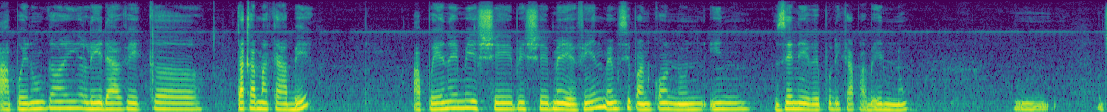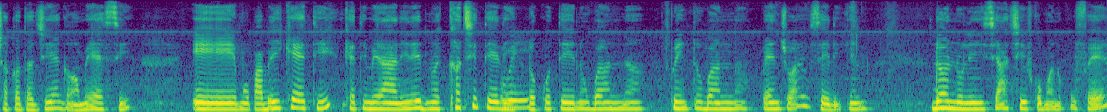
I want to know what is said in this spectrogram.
Après nous gagne l'aide avec euh, Takamakabe. Après nous monsieur monsieur Mervin même si pas nous nous in. Chakota li, Oui. ban print ban donne nous l'initiative comment nous pouvons faire.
